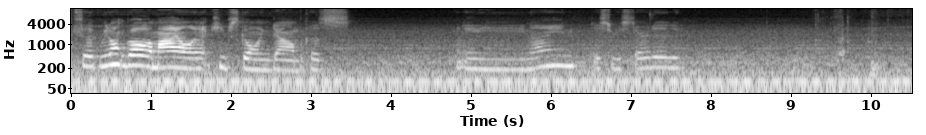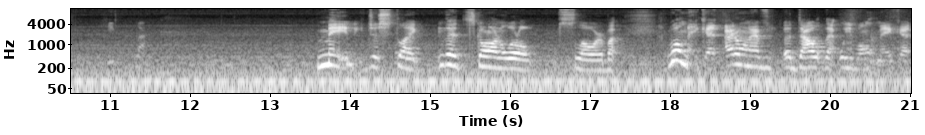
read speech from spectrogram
I feel like we don't go a mile and it keeps going down because 89 just restarted. Maybe just like it's going a little slower, but we'll make it. I don't have a doubt that we won't make it.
